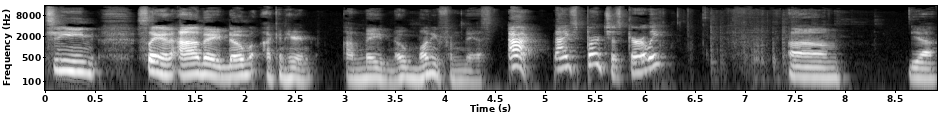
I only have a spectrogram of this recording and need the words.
Gene saying, I made no, I can hear him. I made no money from this. Ah, nice purchase, girly. Um, Yeah.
